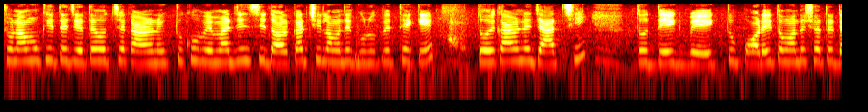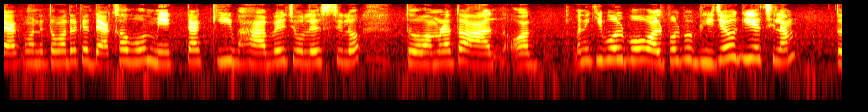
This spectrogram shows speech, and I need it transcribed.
সোনামুখীতে যেতে হচ্ছে, কারণ একটু খুব এমার্জেন্সি দরকার ছিল আমাদের গ্রুপের থেকে, তো ওই কারণে যাচ্ছি। তো দেখবে একটু পরেই তোমাদের সাথে দেখ মানে তোমাদেরকে দেখাবো মেঘটা কীভাবে চলে এসেছিল। তো আমরা তো মানে কি বলব, অল্প অল্প ভিজেও গিয়েছিলাম। তো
